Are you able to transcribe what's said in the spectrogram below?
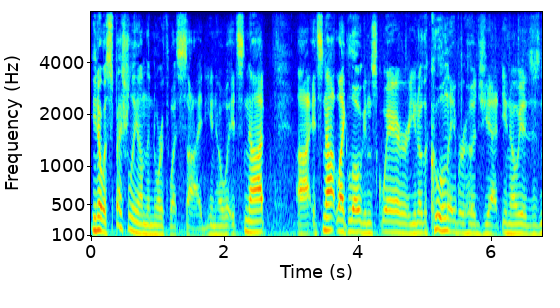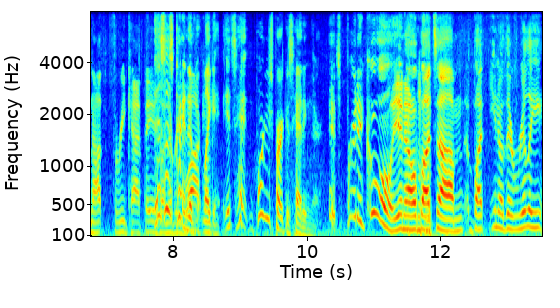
you know, especially on the northwest side. You know, it's not. Uh, it's not like Logan Square, or, you know, the cool neighborhoods yet. You know, there's not three cafes. This is kind block of like it's he- Portage Park is heading there. it's pretty cool, you know. But um, but you know, there really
